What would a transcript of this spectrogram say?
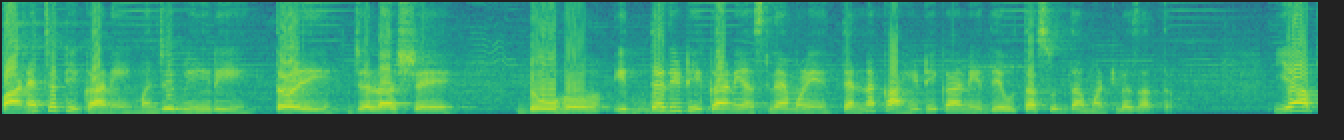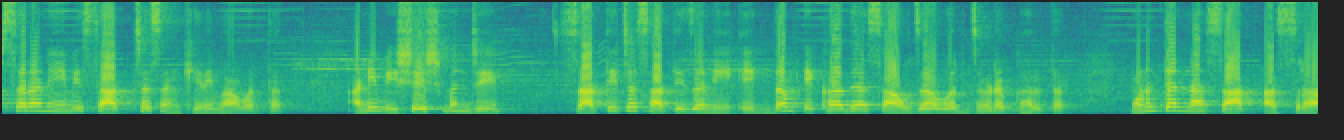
पाण्याच्या ठिकाणी म्हणजे विहिरी तळे जलाशय डोह इत्यादी ठिकाणी असल्यामुळे त्यांना काही ठिकाणी देवतासुद्धा म्हटलं जातं. या अप्सरा नेहमी सातच्या संख्येने वावरतात. आणि विशेष म्हणजे सातीच्या सातीजणी एकदम एखाद्या सावजावर झडप घालतात. म्हणून त्यांना सात आसरा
